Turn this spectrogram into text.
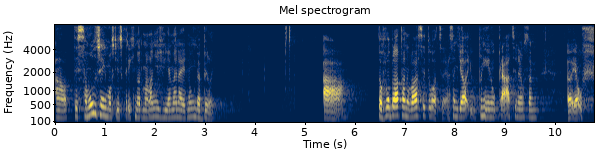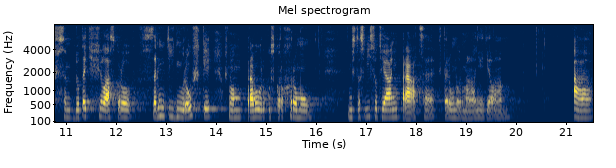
a ty samozřejmosti, z kterých normálně žijeme, najednou nebyly. A tohle byla ta nová situace. Já jsem dělala i úplně jinou práci, nebo jsem, eh, já už jsem doteď šila skoro sedm týdnů roušky, už mám pravou ruku skoro chromou, místo své sociální práce, kterou normálně dělám. A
